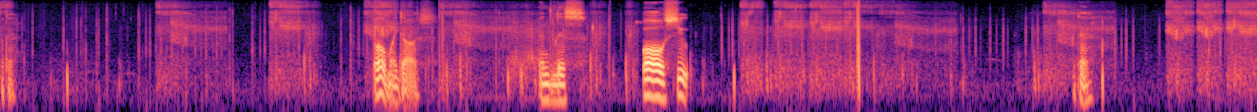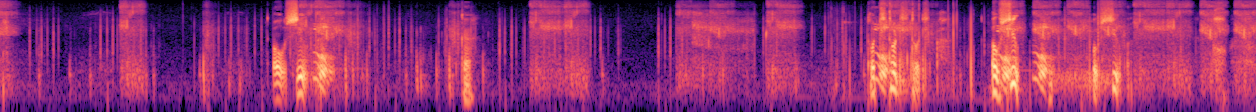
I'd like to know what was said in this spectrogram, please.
Okay. Oh my gosh. Endless. Oh, shoot. Okay. Oh, shoot. Torch, torch, torch. Oh, shoot. Oh, shoot.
